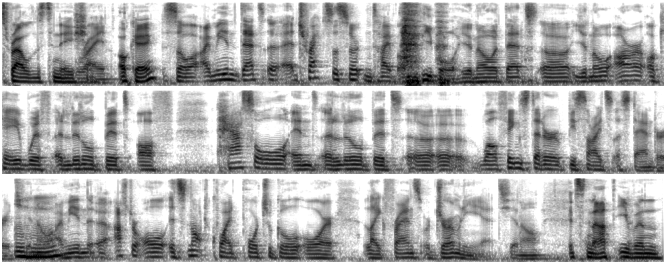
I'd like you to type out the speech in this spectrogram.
travel destination. Right. Okay. So I mean that uh, attracts a certain type of people, you know, that uh, you know are okay with a little bit of hassle and a little bit uh, uh, well things that are besides a standard. You know, I mean, uh, after all, it's not quite Portugal or like France or Germany yet. You know, It's not even,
